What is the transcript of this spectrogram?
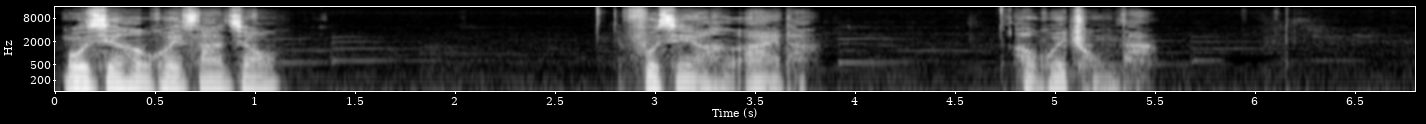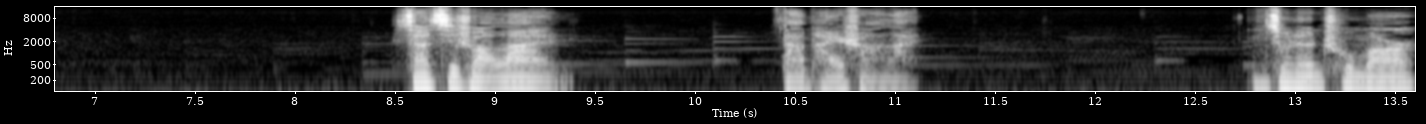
母亲很会撒娇，父亲也很爱他，很会宠他。下棋耍赖，打牌耍赖，就连出门，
